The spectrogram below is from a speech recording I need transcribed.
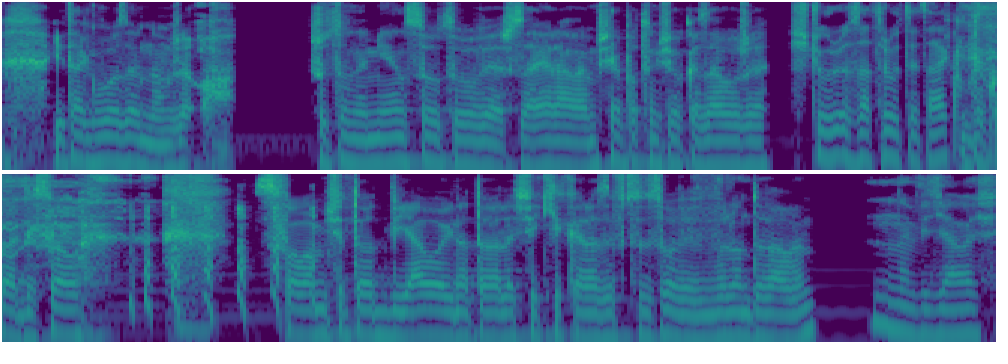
I tak było ze mną, że o, rzucone mięso, to wiesz, zajarałem się, a potem się okazało, że Szczur zatruty, tak? dokładnie słowa, słowa mi się to odbijało i na toalecie kilka razy w cudzysłowie wylądowałem. No widziałeś.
